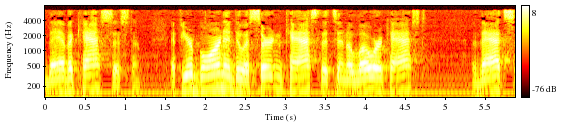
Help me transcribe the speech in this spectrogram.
They have a caste system. If you're born into a certain caste that's in a lower caste, that's,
